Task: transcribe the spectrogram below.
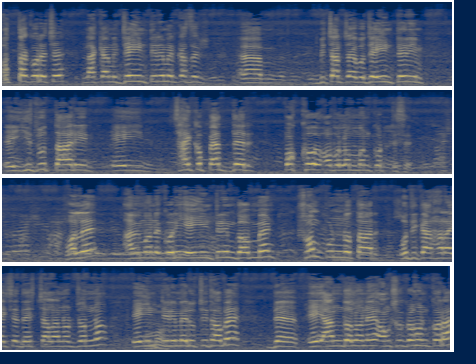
হত্যা করেছে? নাকি আমি যে ইন্টেরিমের কাছে বিচার চাইব, যে ইন্টেরিম এই হিজবুত তাহারির এই সাইকোপ্যাথদের পক্ষ অবলম্বন করতেছে। ফলে আমি মনে করি এই ইন্টারিম গভর্নমেন্ট সম্পূর্ণ তার অধিকার হারাইছে দেশ চালানোর জন্য। এই ইন্টারিমের উচিত হবে এই আন্দোলনে অংশগ্রহণ করা।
